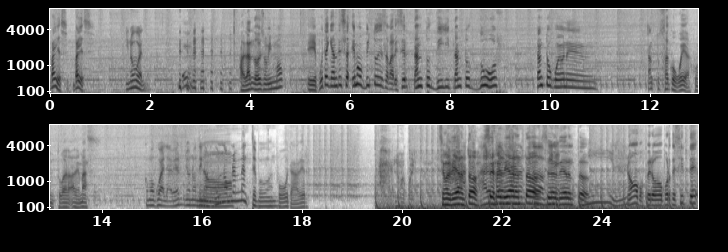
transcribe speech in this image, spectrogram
Váyase, váyase. Y no vuelvo. Hablando de eso mismo, eh, puta que antes hemos visto desaparecer tantos DJs, tantos dúos, tantos hueones, tantos saco weas junto a- además. ¿Como cuál? A ver, yo no tengo No. ningún nombre en mente, pues. Puta, a ver. Ah, No me acuerdo. Se me olvidaron todos, Ahora se me olvidaron todos, se me olvidaron todos. No, pues pero por decirte,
